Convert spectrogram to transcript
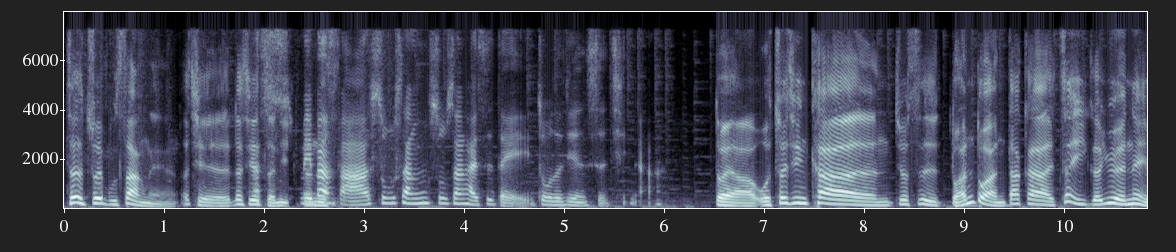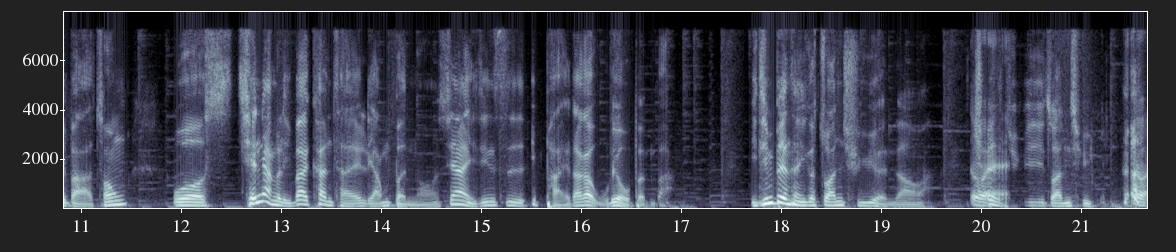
真的追不上呢。而且那些整理没办法，书商书商还是得做这件事情啊。对啊，我最近看就是短短大概这一个月内吧，从我前两个礼拜看才两本哦，现在已经是一排大概五六本吧，已经变成一个专区了，你知道吗？对，GPT 专区。对，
